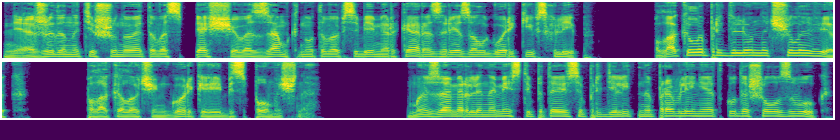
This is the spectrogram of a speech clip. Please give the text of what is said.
Неожиданно тишину этого спящего, замкнутого в себе мирка разрезал горький всхлип. Плакал определенно человек. Плакал очень горько и беспомощно. Мы замерли на месте, пытаясь определить направление, откуда шел звук.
